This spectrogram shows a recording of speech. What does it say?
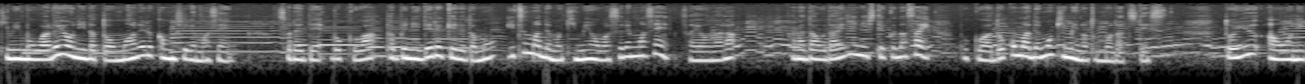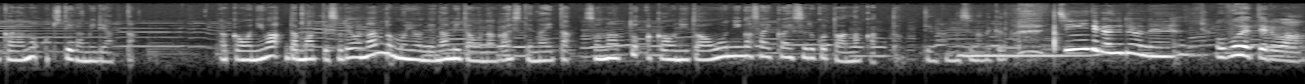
君も悪い鬼だと思われるかもしれません。それで僕は旅に出るけれどもいつまでも君を忘れません。さようなら。体を大事にしてください。僕はどこまでも君の友達です。という青鬼からの置き手紙であった。赤鬼は黙ってそれを何度も読んで涙を流して泣いた。その後赤鬼と青鬼が再会することはなかったっていう話なんだけど。チーンって感じだよね。覚えてるわ。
